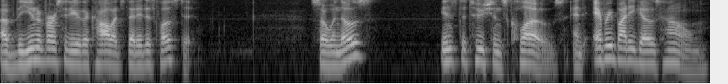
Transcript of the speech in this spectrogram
of the university or the college that it is close to. So when those institutions close and everybody goes home,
